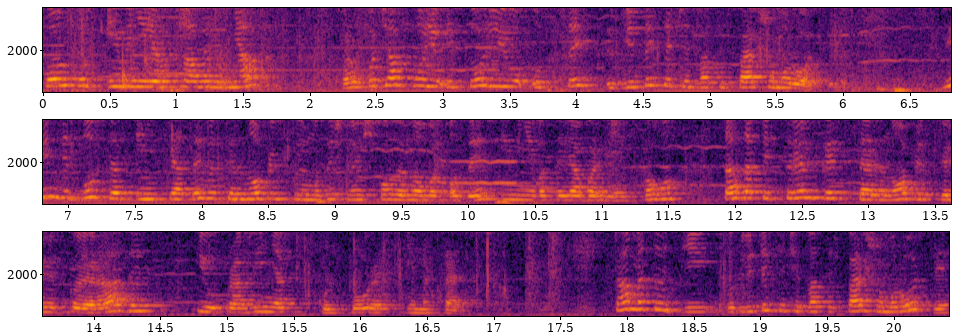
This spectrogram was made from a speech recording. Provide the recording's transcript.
Конкурс імені Ярослава Рівняк розпочав свою історію у 2021 році. Він відбувся з ініціативи Тернопільської музичної школи номер 1 імені Василя Барвінського та за підтримки Тернопільської міської ради і управління культури і мистецтв. Саме тоді, у 2021 році,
